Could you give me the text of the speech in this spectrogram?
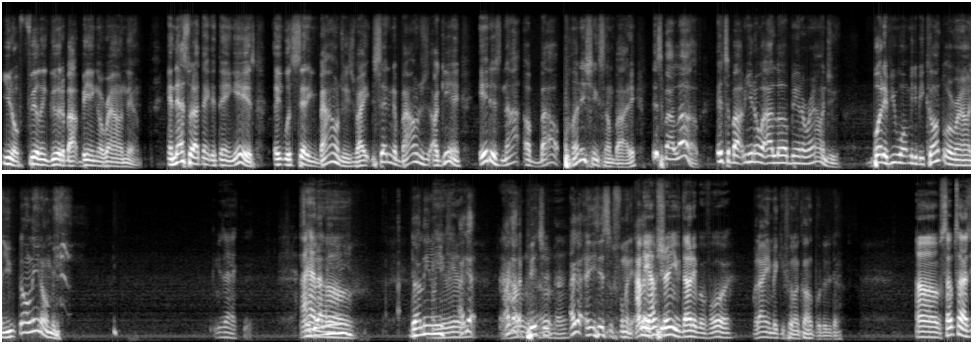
you know, feeling good about being around them. And that's what I think the thing is. It was setting boundaries, right? Setting the boundaries again. It is not about punishing somebody. It's about love. It's about you know what I love being around you. But if you want me to be comfortable around you, don't lean on me. exactly. So I had a. I lean on you? Um, Do I lean on You you? I got I I got a don't- I picture. I got this is funny. I mean, I'm sure you've done it before. but I ain't make you feel uncomfortable today. Um, sometimes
